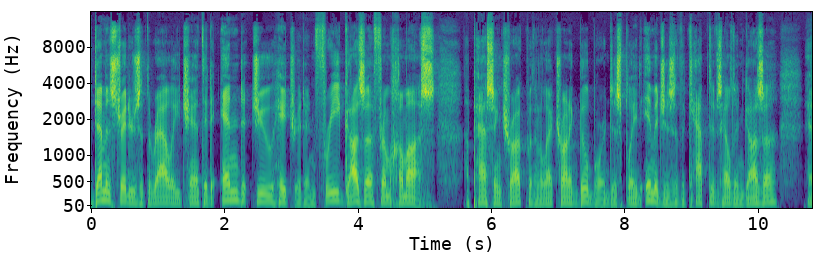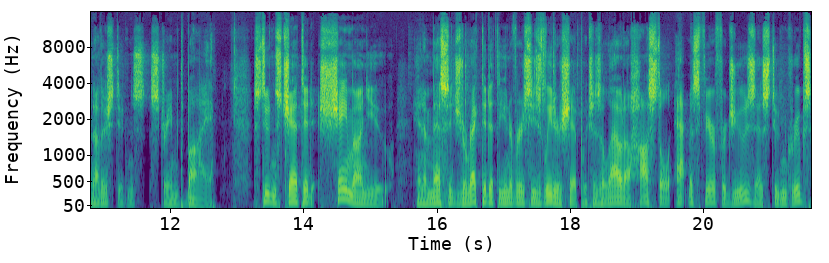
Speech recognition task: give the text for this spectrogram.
demonstrators at the rally chanted, End Jew hatred and free Gaza from Hamas. A passing truck with an electronic billboard displayed images of the captives held in Gaza, and other students streamed by. Students chanted, Shame on you in a message directed at the university's leadership, which has allowed a hostile atmosphere for Jews as student groups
